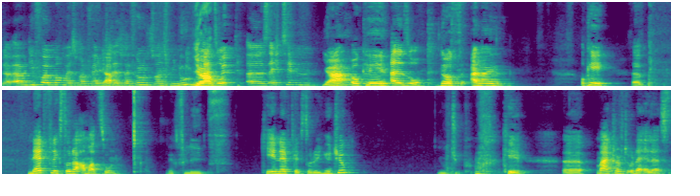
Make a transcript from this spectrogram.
da- aber die Folge machen wir jetzt mal fertig. Ja. Das ist bei 25 Minuten. Ja. Also mit äh, 16. Ja, okay. Also, Das allein. okay. Äh, Netflix oder Amazon? Netflix. Okay, Netflix oder YouTube? YouTube. Okay. Äh, Minecraft oder LS?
